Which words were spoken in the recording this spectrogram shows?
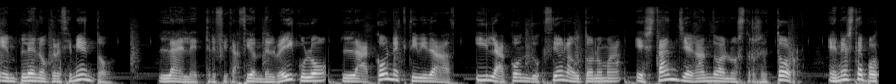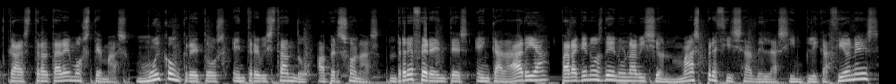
en pleno crecimiento. La electrificación del vehículo, la conectividad y la conducción autónoma están llegando a nuestro sector en este podcast trataremos temas muy concretos entrevistando a personas referentes en cada área para que nos den una visión más precisa de las implicaciones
